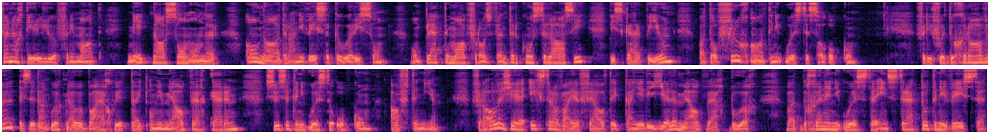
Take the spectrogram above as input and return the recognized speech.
vinnig deur die loop van die maand net na sononder al nader aan die westelike horison om plek te maak vir ons winterkonstellasie, die Skorpioen wat al vroeg aand in die ooste sal opkom. Vir die fotograwe is dit dan ook nou 'n baie goeie tyd om die Melkwegkern, soos dit in die ooste opkom, af te neem. Veral as jy 'n ekstra wye veld het, kan jy die hele Melkwegboog wat begin in die ooste en strek tot in die weste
